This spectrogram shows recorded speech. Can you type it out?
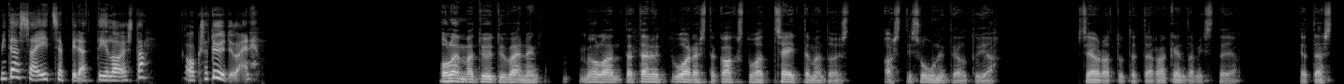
Mitä sä itse pidät tiloista? Onko tyytyväinen? Olen mä tyytyväinen. Me ollaan tätä nyt vuodesta 2017 asti suunniteltu ja seurattu tätä rakentamista ja, ja tästä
